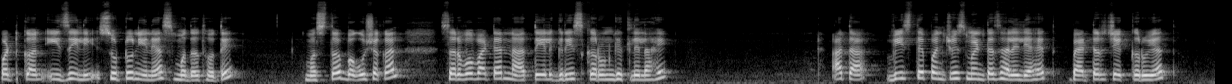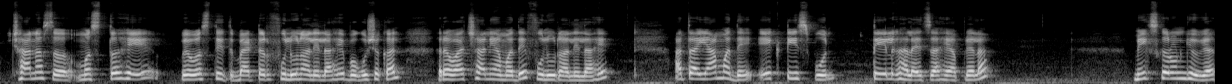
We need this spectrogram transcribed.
पटकन इझिली सुटून येण्यास मदत होते. मस्त बघू शकाल? सर्व वाट्यांना तेल ग्रीस करून घेतलेलं आहे. आता वीस ते पंचवीस मिनटं झालेली आहेत. बॅटर चेक करूयात. छान असं मस्त हे व्यवस्थित बॅटर फुलून आलेलं आहे. बघू शकाल? रवा छान यामध्ये फुलून आलेला आहे. आता यामध्ये एक टीस्पून तेल घालायचं आहे आपल्याला. मिक्स करून घेऊयात.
